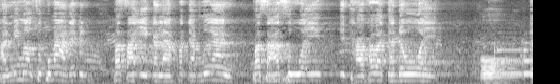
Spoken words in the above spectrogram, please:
หันมีเมืองสุขุมาได้เป็นภาษาเอกลักษณ์ประจำเมือง ภาษาสวยกินข่าวข้าวาจะโดยอ๋อเอ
